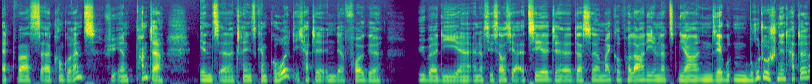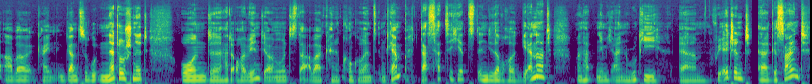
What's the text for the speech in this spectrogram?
etwas äh, Konkurrenz für ihren Panther ins äh, Trainingscamp geholt. Ich hatte in der Folge über die äh, NFC South ja erzählt, äh, dass äh, Michael Pollardi im letzten Jahr einen sehr guten Bruttoschnitt hatte, aber keinen ganz so guten Nettoschnitt und äh, hatte auch erwähnt, ja, im Moment ist da aber keine Konkurrenz im Camp. Das hat sich jetzt in dieser Woche geändert. Man hat nämlich einen Rookie ähm, Free Agent äh, gesigned,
